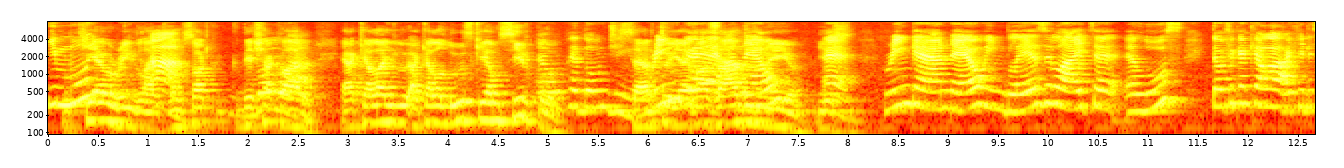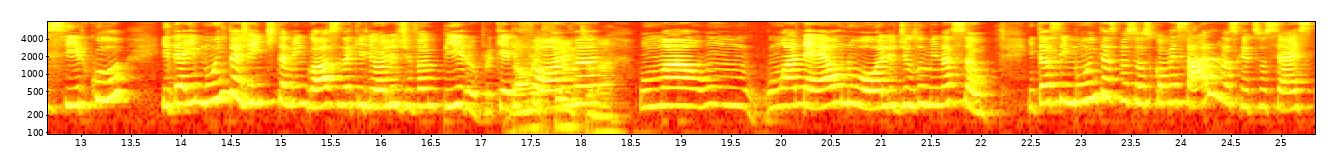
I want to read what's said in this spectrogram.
E muito... O que é o ring light? Ah, Vamos só deixar boa. claro. É aquela, aquela luz que é um círculo. É um redondinho. Certo? Ring e é vazado é anel, no meio. Isso. É. Ring é anel em inglês e light é, é luz. Então fica aquela, aquele círculo. E daí muita gente também gosta daquele olho de vampiro, porque ele um forma efeito, né? uma, um, um anel no olho de iluminação. Então, assim, muitas pessoas começaram nas redes sociais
